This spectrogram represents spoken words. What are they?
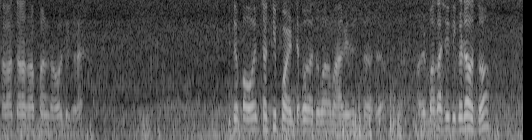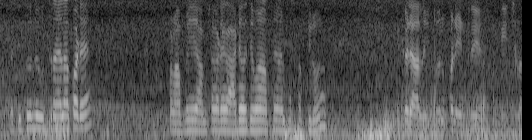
चला चला आपण जाऊ तिकडे. तिथे पवन चक्की पॉईंट आहे बघा तुम्हाला मागे दिसतं आणि मगाशी तिकडे होतो. तर तिथून उतरायला पडे पण आम्ही आमच्याकडे गाडी होती म्हणून आपण आम्ही सगळं फिरून इकडे आलो. इथून पण एंट्री आहे बीचला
